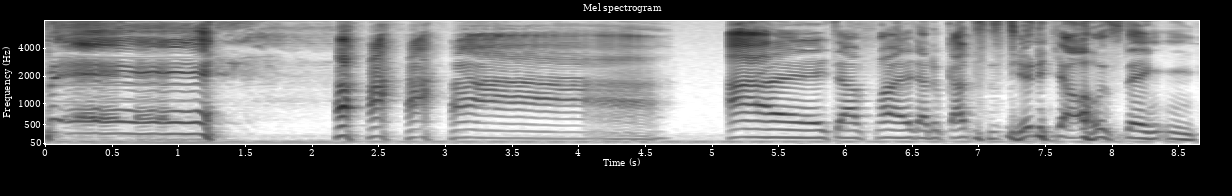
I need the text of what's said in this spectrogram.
Alter Falter, du kannst es dir nicht ausdenken.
